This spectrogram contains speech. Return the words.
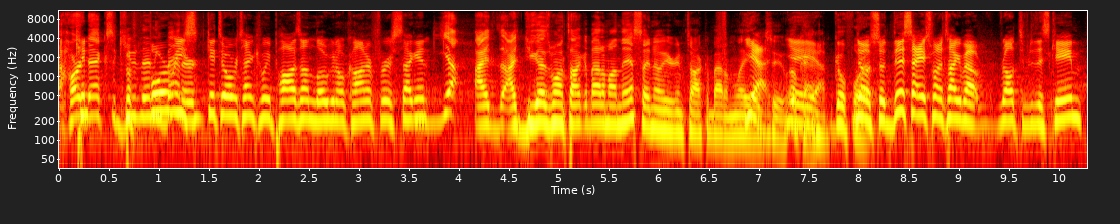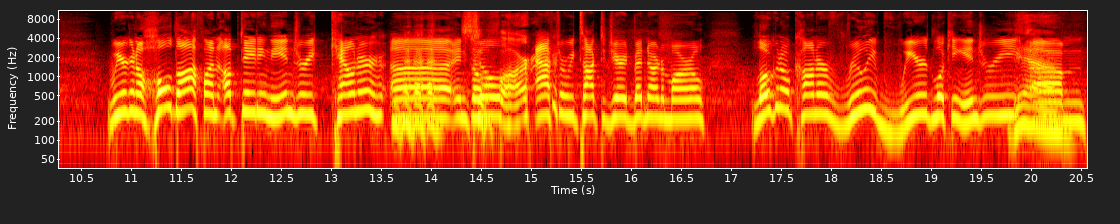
Hard Can- to execute it before any we get to overtime, can we pause on Logan O'Connor for a second? yeah, I, I, do you guys want to talk about him on this? I know you're going to talk about him later yeah, too. Yeah, okay, yeah, yeah. go for no, it. so this I just want to talk about relative to this game. We are going to hold off on updating the injury counter uh, until far. after we talk to Jared Bednar tomorrow. Logan O'Connor, really weird looking injury. Yeah. Um,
